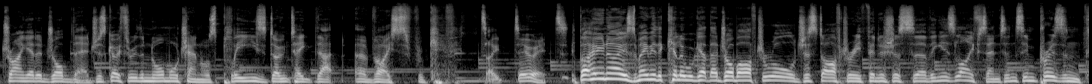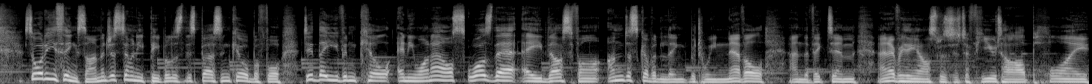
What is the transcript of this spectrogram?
Try and get a job there. Just go through the normal channels. Please don't take that advice from Kevin. Don't do it. But who knows? Maybe the killer will get that job after all, just after he finishes serving his life sentence in prison. So, what do you think, Simon? Just how many people has this person killed before? Did they even kill anyone else? Was there a thus far undiscovered link between Neville and the victim, and everything else was just a futile ploy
